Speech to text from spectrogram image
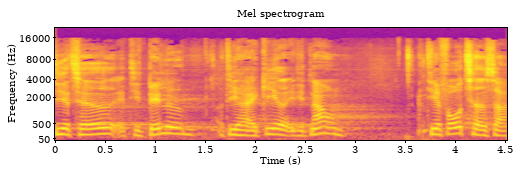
De har taget dit billede, og de har ageret i dit navn. De har foretaget sig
